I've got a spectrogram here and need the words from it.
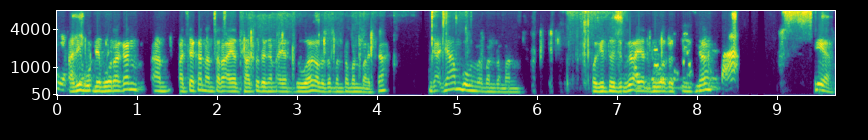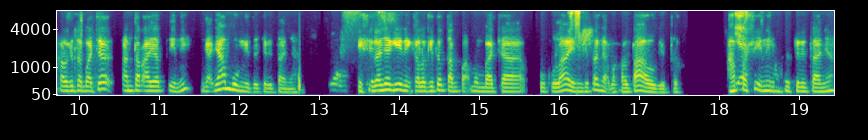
ya tadi? Bu Deborah kan an- bacakan antara ayat 1 dengan ayat 2 kalau teman-teman baca. Nggak nyambung teman-teman. Begitu juga ayat 2 ke 3. Pak Iya, kalau kita baca antar ayat ini nggak nyambung gitu ceritanya. Ya. Istilahnya gini, kalau kita tanpa membaca buku lain kita nggak bakal tahu gitu. Apa Ya. sih ini maksud ceritanya?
